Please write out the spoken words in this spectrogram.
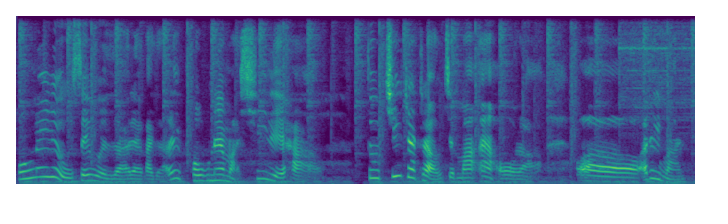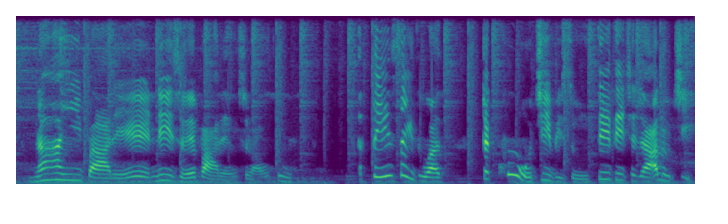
ဖုံးလေးတွေကိုစိတ်ဝင်စားတဲ့အခါကျအဲ့ဒီဖုံးထဲမှာရှိတဲ့ဟာသူကြည့်တတ်တာကိုကျမအံ့ဩတာအာအဲ့ဒီမှာနာယီပါတယ်နေ့ဆွဲပါတယ်ဆိုတော့သူအသေးစိတ်သူကတစ်ခုကိုကြည့်ပြီဆိုတေးသေးချာချာအဲ့လိုကြည့်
